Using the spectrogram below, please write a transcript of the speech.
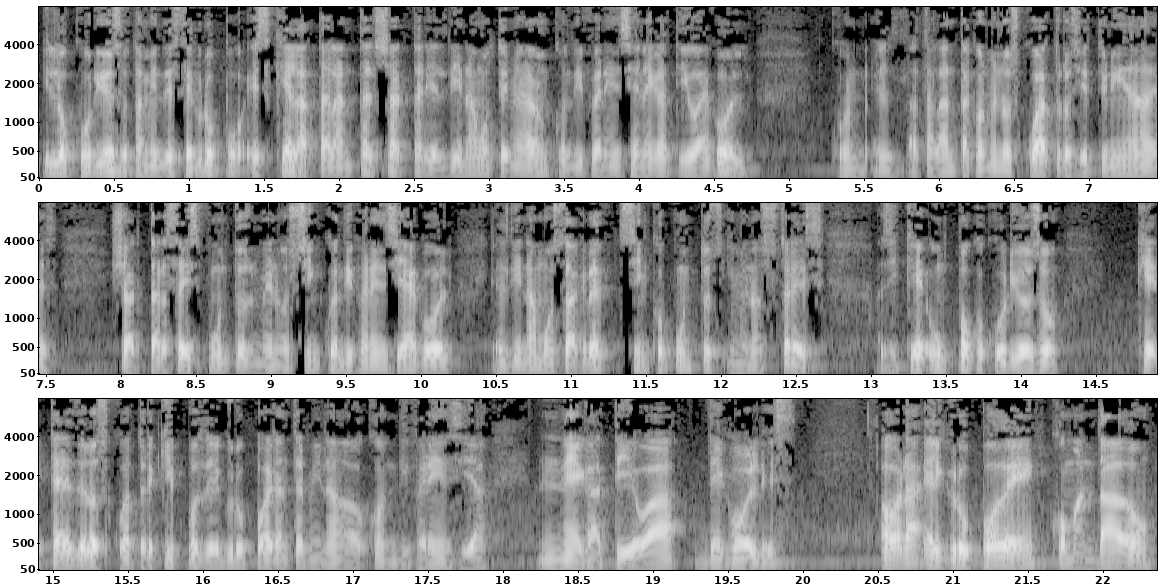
Y lo curioso también de este grupo es que el Atalanta, el Shakhtar y el Dinamo terminaron con diferencia negativa de gol. Con el Atalanta con menos 4, 7 unidades, Shakhtar 6 puntos, menos 5 en diferencia de gol, el Dinamo Zagreb 5 puntos y menos 3. Así que un poco curioso que tres de los cuatro equipos del grupo hayan terminado con diferencia negativa de goles. Ahora el grupo D, comandado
